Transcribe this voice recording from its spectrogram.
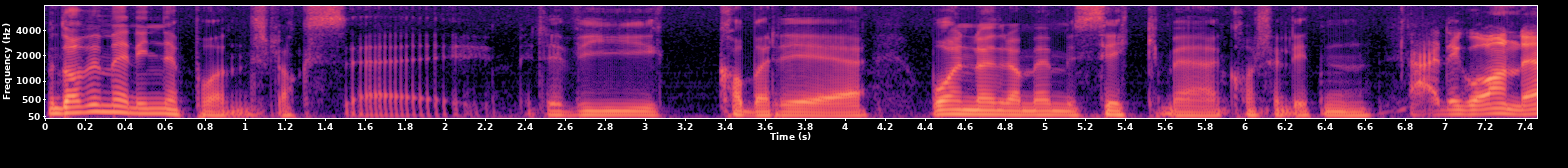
Men da er vi mer inne på en slags eh, revy, kabaret, one-linere med musikk med kanskje en liten Nei, det går an, det.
